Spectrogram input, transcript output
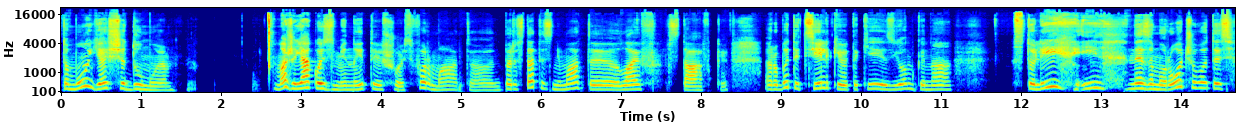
Тому я ще думаю, Може, якось змінити щось, формат, е, перестати знімати лайв вставки, робити тільки такі зйомки на столі і не заморочуватись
